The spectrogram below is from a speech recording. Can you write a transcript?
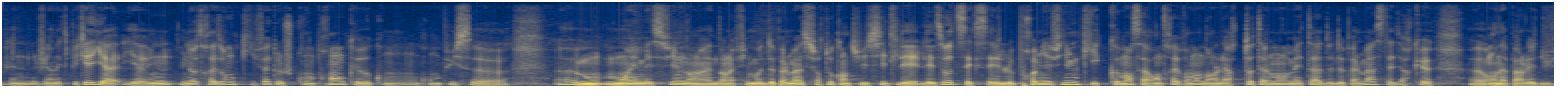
je viens, viens d'expliquer. Il y a, il y a une, une autre raison qui fait que je comprends que, qu'on, puisse euh, mo- moins aimer ce film dans la, dans la De Palma, surtout quand tu cites les, les autres, c'est que c'est le premier film qui commence à rentrer vraiment dans l'ère totalement méta de De Palma, c'est-à-dire que euh, on a parlé du,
